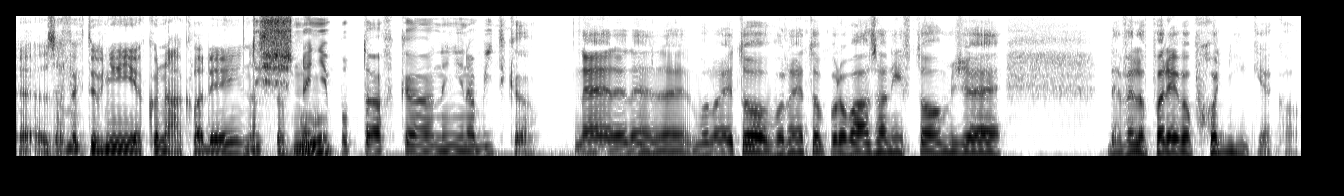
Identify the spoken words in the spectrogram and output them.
e, zefektivňují jako náklady na Když stavbu. není poptávka, není nabídka. Ne, ne, ne, ne. Ono je to, ono je to provázaný v tom, že developer je obchodník. Jako.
